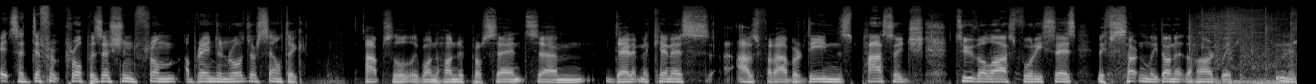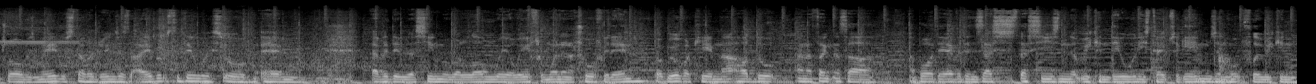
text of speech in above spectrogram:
it's a different proposition from a Brendan Rodgers Celtic. Absolutely, 100%. Um, Derek McInnes, as for Aberdeen's passage to the last four, he says they've certainly done it the hard way. When the job was made, we still had Rangers at Ibrox to deal with, so um, every day we have seen we were a long way away from winning a trophy then. But we overcame that hurdle, and I think there's a, a body of evidence this, this season that we can deal with these types of games, and hopefully we can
